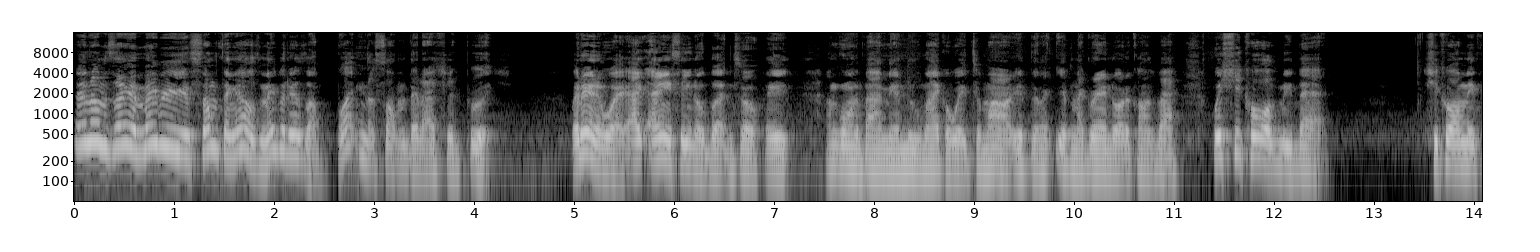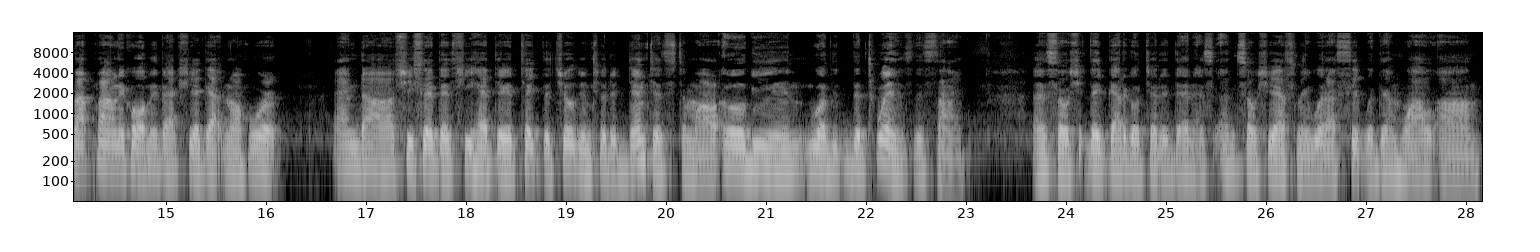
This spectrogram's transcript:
And I'm saying maybe it's something else. Maybe there's a button or something that I should push. But anyway, I, I ain't seen no button, so hey, I'm going to buy me a new microwave tomorrow if the, if my granddaughter comes by. Which she called me back. She called me, finally called me back. She had gotten off work. And uh, she said that she had to take the children to the dentist tomorrow again. Well, the, the twins this time. And so she, they've got to go to the dentist. And so she asked me, would I sit with them while, um,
